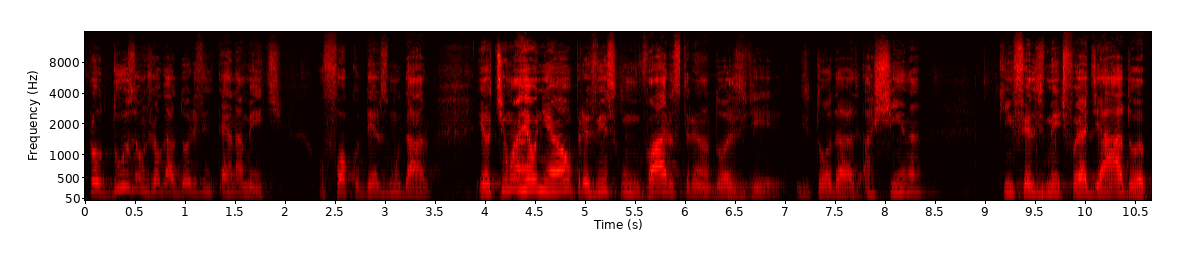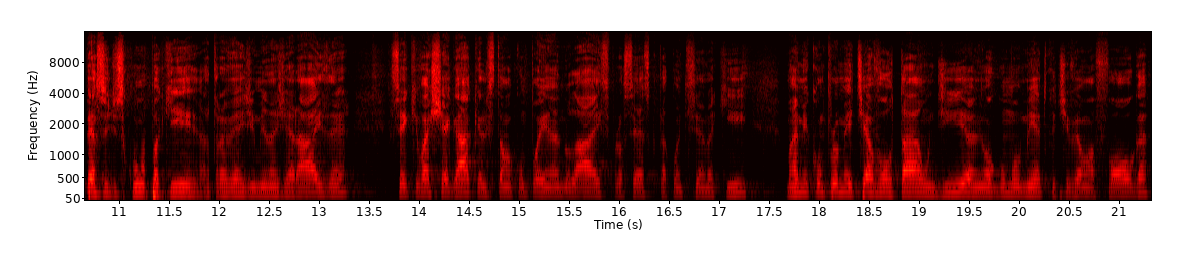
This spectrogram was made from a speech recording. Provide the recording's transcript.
produzam jogadores internamente. O foco deles mudaram. Eu tinha uma reunião prevista com vários treinadores de, de toda a China, que infelizmente foi adiado. Eu peço desculpa aqui, através de Minas Gerais, né? Sei que vai chegar, que eles estão acompanhando lá esse processo que está acontecendo aqui, mas me comprometi a voltar um dia, em algum momento que tiver uma folga.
